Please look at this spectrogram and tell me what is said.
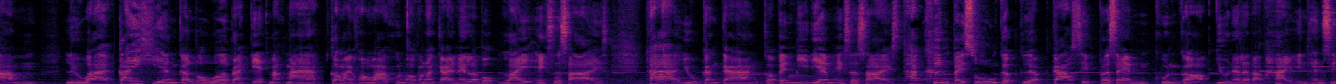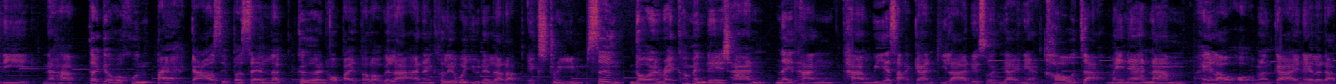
ต่ำหรือว่าใกล้เคียงกับ lower bracket มาก ๆ ก็หมายความว่าคุณออกกำลังกายในระบบ light exercise ถ้าอยู่กลางๆ ก็เป็น medium exercise ถ้าขึ้นไปสูงเกือบเกือบ 90%คุณก็อยู่ในระดับ high intensity นะครับ ถ้าเกิดว่าคุณแตะ 90%แล้วเกินออกไปตลอดเวลา อันนั้นเขาเรียกว่าอยู่ในระดับ extreme ซึ่งโดย recommendation ในทางทางวิทยาศาสตร์การกีฬาโดยส่วนใหญ่เนี่ยเขาจะไม่แนะนำให้เราออกกำลังกายในระดับ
